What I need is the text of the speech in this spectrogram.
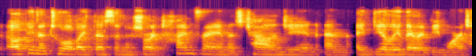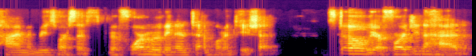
Developing a tool like this in a short time frame is challenging, and ideally there would be more time and resources before moving into implementation. Still, we are forging ahead.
